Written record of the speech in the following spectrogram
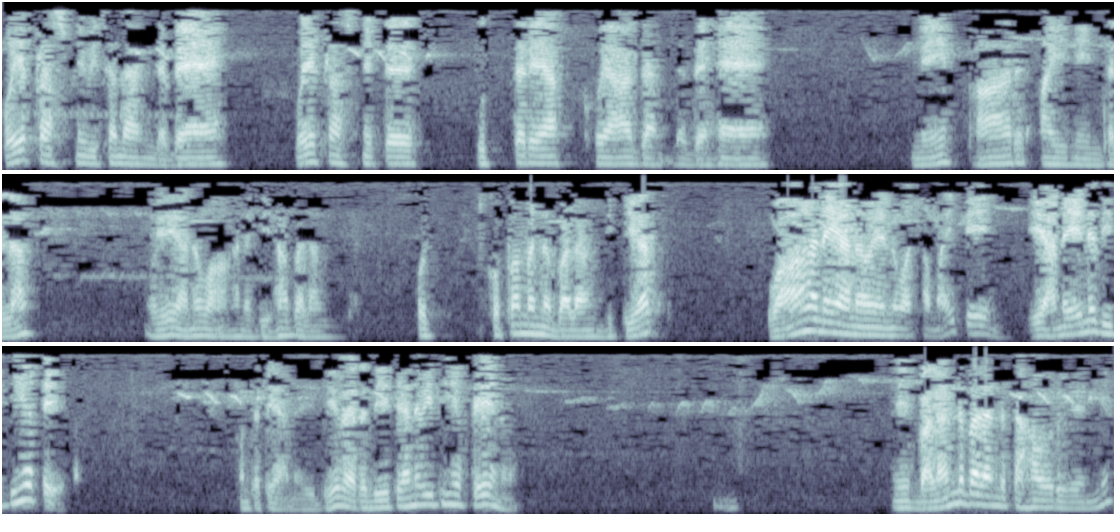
ඔය ප්‍රශ්නේ විසඳන්න බෑ. ඔය ප්‍රශ්නෙට උත්තරයක් හොයාගන්න බෑ. මේ පාර අයිනේ ඉඳලා ඔය යන වාහන දිහා බලන්න. කොපමණ බලන් හිටියත් වාහනේ යන වෙනවා තමයි පේන්නේ. ඒ යන එන විදිය පේනවා. හොඳට යන විදිය, වැරදියට යන විදිය පේනවා. මේ බලන්න බලන්න තහවුරු වෙන්නේ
